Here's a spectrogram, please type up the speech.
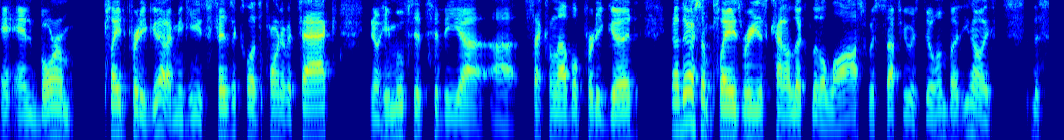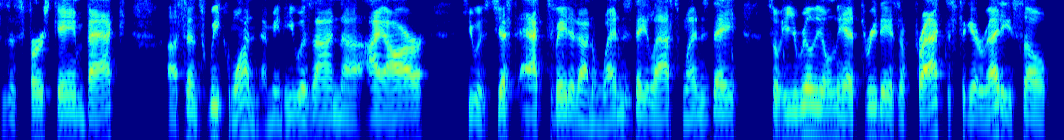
and, and borom played pretty good. I mean, he's physical at the point of attack. You know, he moved it to the uh, uh, second level pretty good. You know, there are some plays where he just kind of looked a little lost with stuff he was doing, but you know, this is his first game back uh, since week one. I mean, he was on uh, IR. He was just activated on Wednesday, last Wednesday. So he really only had three days of practice to get ready. So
